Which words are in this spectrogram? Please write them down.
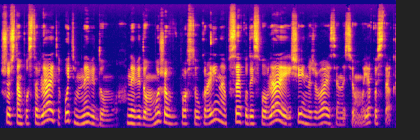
Щось там поставляють, а потім невідомо. Невідомо, може просто Україна все кудись сплавляє і ще й наживається на цьому. Якось так.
